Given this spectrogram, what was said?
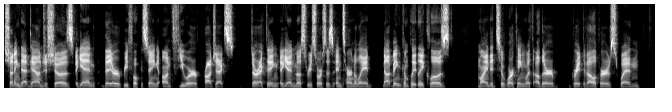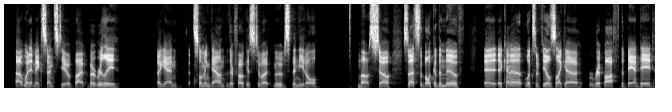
shutting that down just shows again they're refocusing on fewer projects, directing again most resources internally, not being completely closed minded to working with other great developers when uh, when it makes sense to, but but really again slimming down their focus to what moves the needle most. So so that's the bulk of the move. It, it kind of looks and feels like a rip off the band aid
